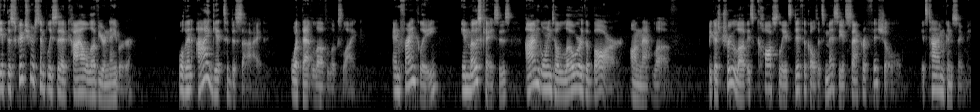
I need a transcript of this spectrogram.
if the scripture simply said, Kyle, love your neighbor, well, then I get to decide what that love looks like. And frankly, in most cases, I'm going to lower the bar on that love because true love is costly, it's difficult, it's messy, it's sacrificial, it's time consuming.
